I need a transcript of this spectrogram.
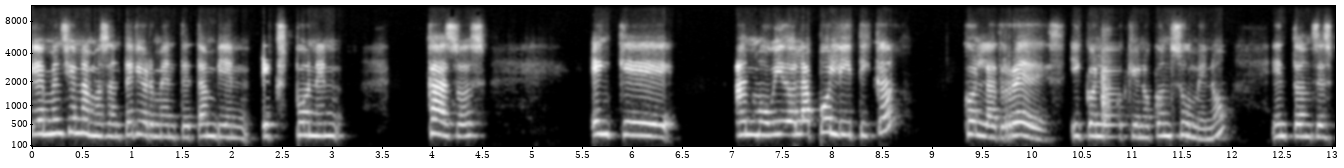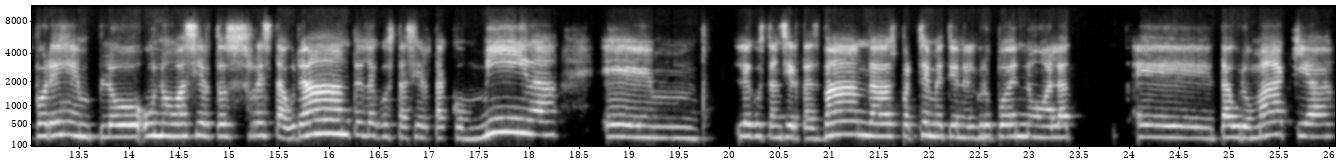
que mencionamos anteriormente también exponen casos en que han movido la política con las redes y con lo que uno consume, ¿no? Entonces, por ejemplo, uno va a ciertos restaurantes, le gusta cierta comida, em, le gustan ciertas bandas, se metió en el grupo de no a la eh, tauromaquia.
